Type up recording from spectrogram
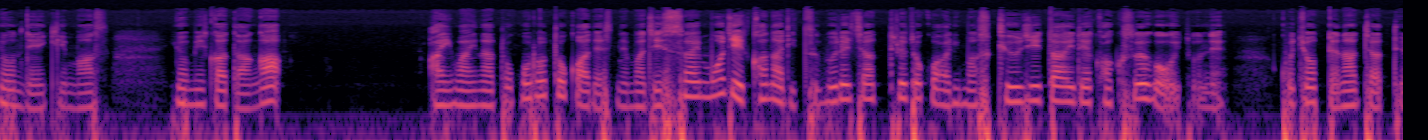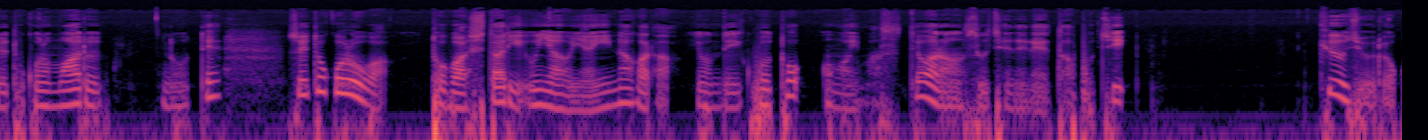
読んでいきます。読み方が曖昧なところとかですね。まあ実際文字かなり潰れちゃってるとこあります。旧字体で画数が多いとねこちょってなっちゃってるところもあるのでそういうところは飛ばしたりうやうや言いながら読んでいこうと思います。では乱数ジェネレーターポチ。96,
